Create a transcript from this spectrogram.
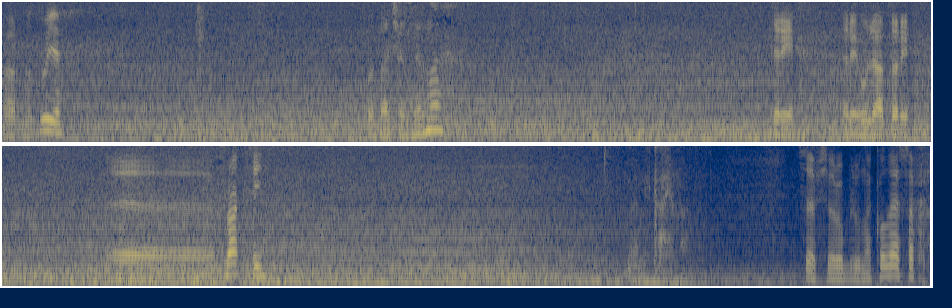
Гарно дує. Подача зерна. Три регулятори е, фракцій. Вимикаємо. Це все роблю на колесах.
